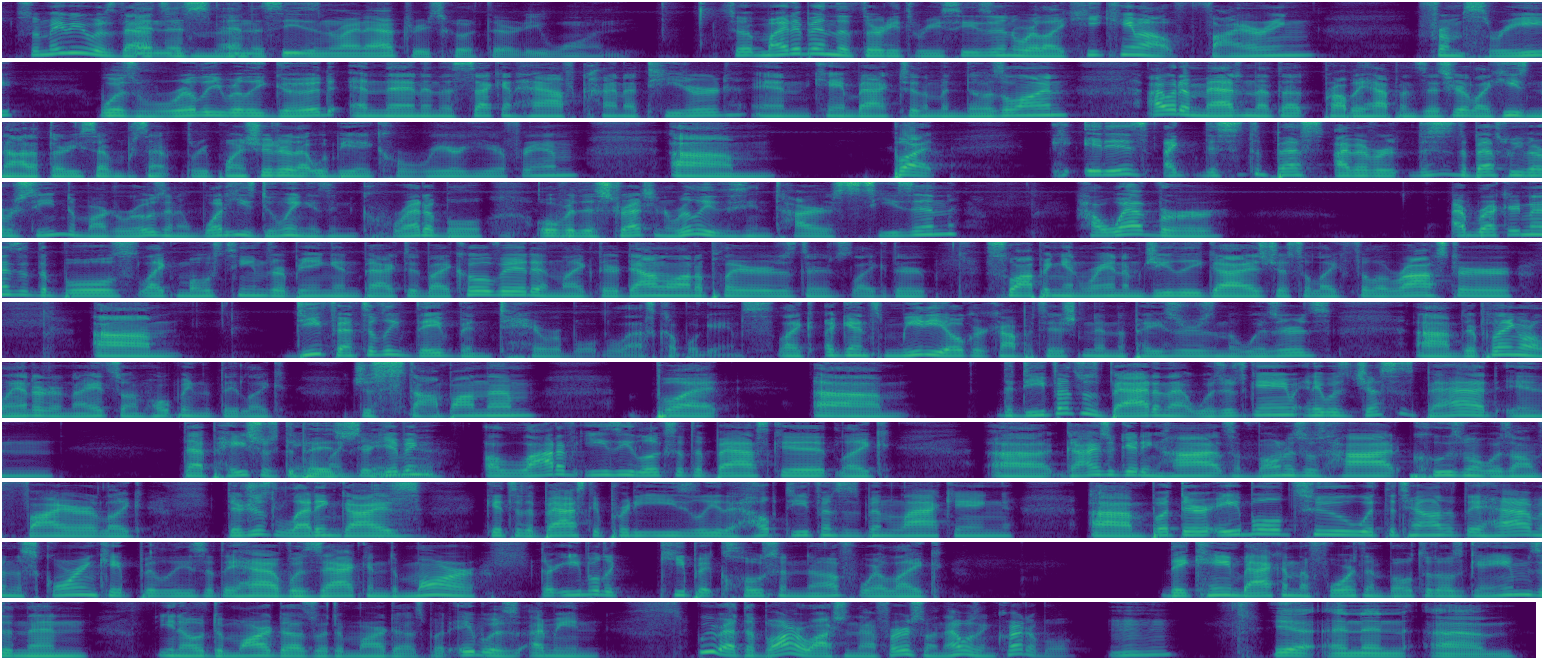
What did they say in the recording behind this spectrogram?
So maybe it was that and this season. then. and the season right after he scored 31 so it might have been the 33 season where like he came out firing from three, was really really good, and then in the second half kind of teetered and came back to the Mendoza line. I would imagine that that probably happens this year. Like he's not a 37 percent three point shooter. That would be a career year for him. Um, but it is like this is the best I've ever. This is the best we've ever seen DeMar DeRozan, and what he's doing is incredible over this stretch and really this entire season. However, I recognize that the Bulls, like most teams, are being impacted by COVID and like they're down a lot of players. There's like they're swapping in random G League guys just to like fill a roster. Um, defensively, they've been terrible the last couple games. Like against mediocre competition in the Pacers and the Wizards. Um, they're playing Orlando tonight, so I'm hoping that they like just stomp on them. But um, the defense was bad in that Wizards game, and it was just as bad in that Pacers game. Pacers like they're game, giving yeah. a lot of easy looks at the basket. Like uh, guys are getting hot. Sabonis was hot. Kuzma was on fire. Like they're just letting guys get to the basket pretty easily. The help defense has been lacking, um, but they're able to, with the talent that they have and the scoring capabilities that they have with Zach and Demar, they're able to keep it close enough where like they came back in the fourth in both of those games, and then you know Demar does what Demar does. But it was, I mean, we were at the bar watching that first one. That was incredible. Mm-hmm. Yeah, and then um,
